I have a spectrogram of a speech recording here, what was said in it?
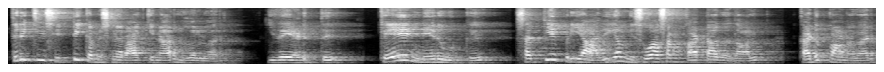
திருச்சி சிட்டி கமிஷனர் ஆக்கினார் முதல்வர். இதையடுத்து கே. என். நேருவுக்கு சத்யபிரியா அதிகம் விசுவாசம் காட்டாததால் கடுப்பானவர்.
